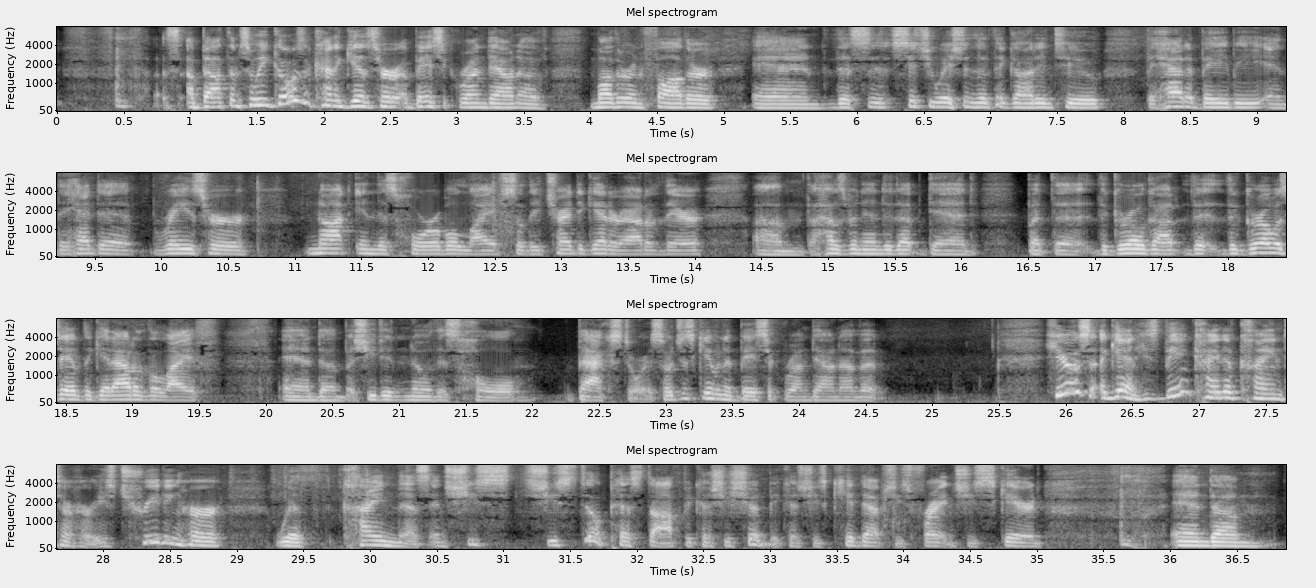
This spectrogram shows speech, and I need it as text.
About them. So he goes and kind of gives her a basic rundown of mother and father and the situation that they got into. They had a baby and they had to raise her not in this horrible life. So they tried to get her out of there. Um, the husband ended up dead, but the the girl got the the girl was able to get out of the life, and uh, but she didn't know this whole backstory. So just giving a basic rundown of it. Hero's again, he's being kind of kind to her. He's treating her with kindness. And she's she's still pissed off because she should because she's kidnapped she's frightened she's scared. And um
